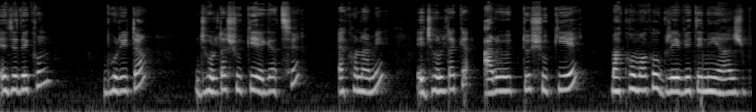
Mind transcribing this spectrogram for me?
এই যে দেখুন, ভুড়িটা, ঝোলটা শুকিয়ে গেছে। এখন আমি এই ঝোলটাকে আরও একটু শুকিয়ে মাখো মাখো গ্রেভিতে নিয়ে আসব।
